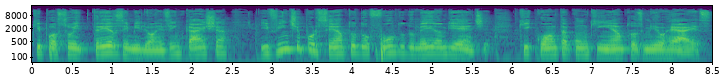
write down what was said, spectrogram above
que possui 13 milhões em caixa, e 20% do Fundo do Meio Ambiente, que conta com 500 mil reais.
